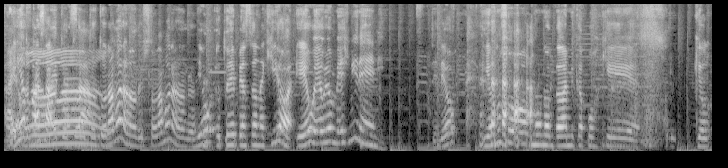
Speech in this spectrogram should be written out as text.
Aí eu é tô, fácil. eu tô- eu tô namorando, estou namorando. Entendeu? Eu tô repensando aqui, ó, eu, eu, eu mesmo, Irene. Entendeu? E eu não sou monogâmica porque, porque eu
